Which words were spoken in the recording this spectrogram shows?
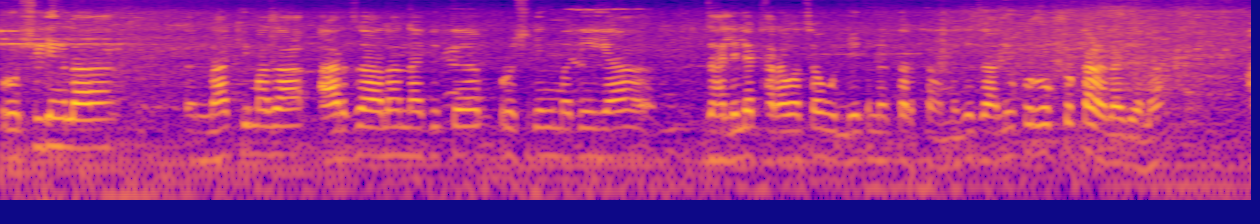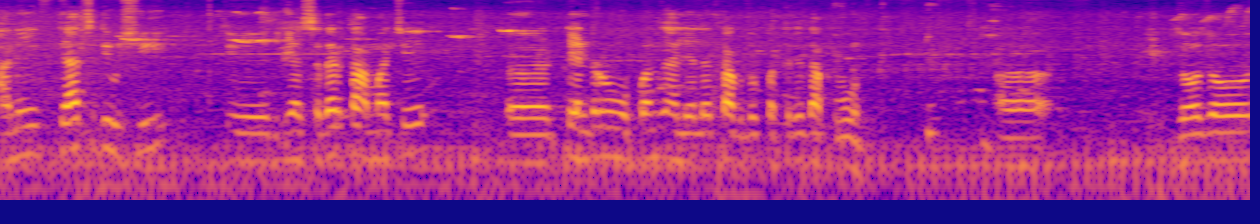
प्रोसिडिंगला ना की माझा अर्ज आला ना की त्या प्रोसिडिंगमध्ये ह्या झालेल्या ठरावाचा उल्लेख न करता म्हणजे जाणीवपूर्वक तो टाळला गेला. आणि त्याच दिवशी या सदर कामाचे टेंडर ओपन झालेलं कागदोपत्रे दाखवून जवळजवळ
